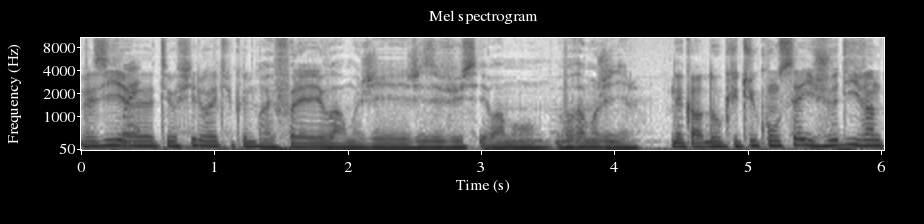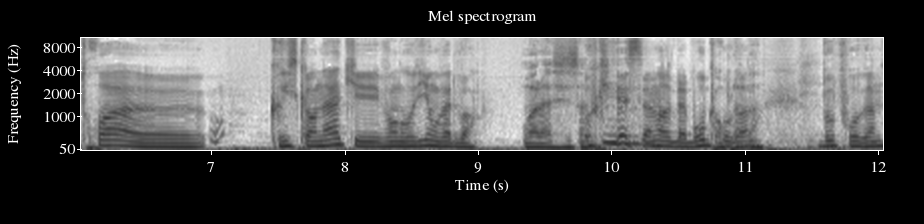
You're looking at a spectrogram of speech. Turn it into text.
vas-y Théophile, ouais, tu connais. Il faut aller les voir. Moi, je les ai vus, c'est vraiment, vraiment génial. D'accord, donc tu conseilles jeudi 23 euh, Chris Cornac et vendredi on va te voir. Voilà, c'est ça. Ok, ça marche. Bah, beau programme. Beau programme.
